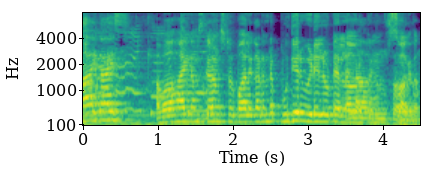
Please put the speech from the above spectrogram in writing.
ഹായ് ഗായ്സ് അപ്പൊ ഹായ് നമസ്കാരം. മിസ്റ്റർ പാലക്കാടിന്റെ പുതിയൊരു വീഡിയോയിലോട്ട് എല്ലാവർക്കും സ്വാഗതം.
